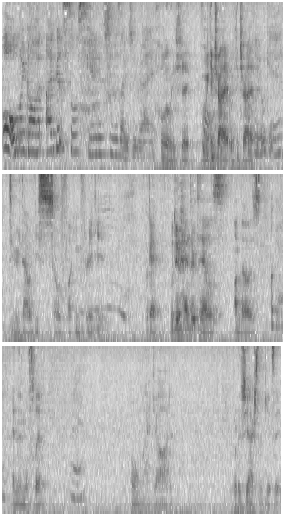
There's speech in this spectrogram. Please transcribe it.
Oh, oh my god, I'd get so scared if she was actually right. Holy shit. We oh. can try it, we can try Okay, it. Okay, okay. Dude, that would be so fucking freaky. Okay, we'll do heads or tails on those, Okay. and then we'll flip. Right. Oh my god. What if she actually gets it?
